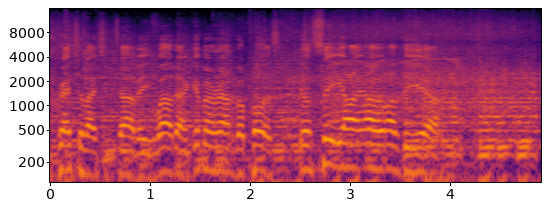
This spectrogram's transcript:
Congratulations, Harvey. Well done. Give him a round of applause. Your CIO of the Year.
